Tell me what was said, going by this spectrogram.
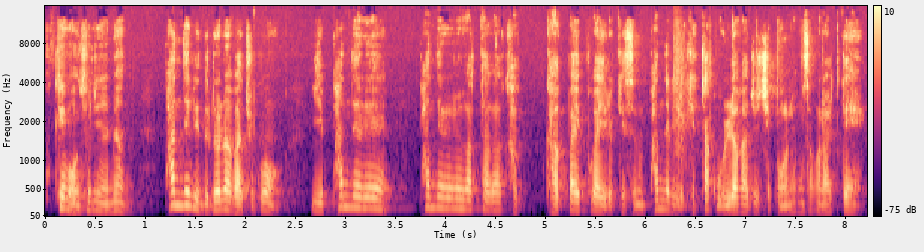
그게 뭔 소리냐면 판넬이 늘어나가지고 이 판넬에 판넬을 갖다가 각, 각 파이프가 이렇게 있으면 판넬이 이렇게 쫙 올려가지고 지붕을 형성을 할 때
